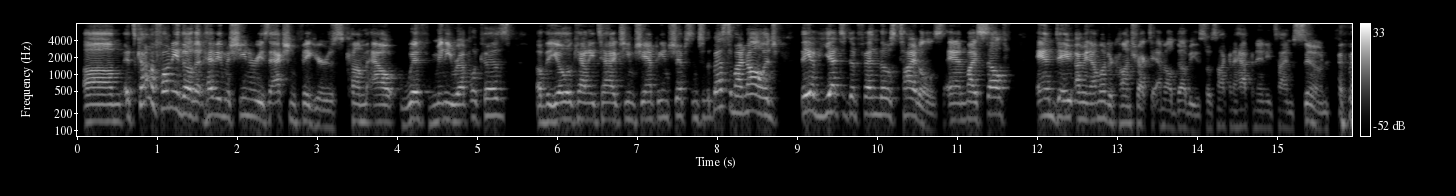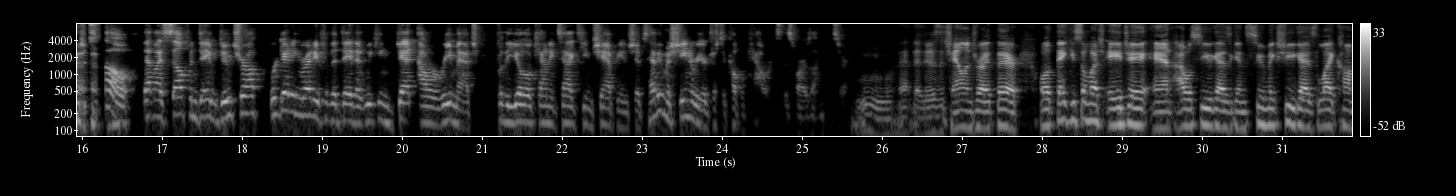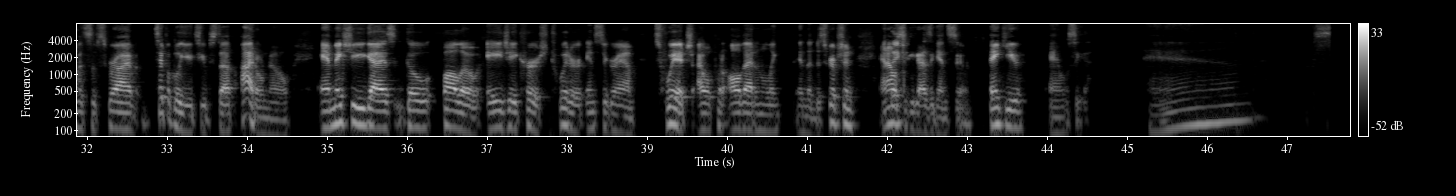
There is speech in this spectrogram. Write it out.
Um, it's kind of funny though that Heavy Machinery's action figures come out with mini replicas of the Yolo County Tag Team Championships, and to the best of my knowledge, they have yet to defend those titles. And myself and Dave, I mean, I'm under contract to MLW, so it's not going to happen anytime soon. But just know that myself and Dave Dutra, we're getting ready for the day that we can get our rematch for the Yolo County Tag Team Championships. Heavy Machinery are just a couple cowards, as far as I'm concerned. Ooh, that, that is a challenge right there. Well, thank you so much, AJ, and I will see you guys again soon. Make sure you guys like, comment, subscribe. Typical YouTube stuff. I don't know. And make sure you guys go follow AJ Kirsch, Twitter, Instagram, Twitch. I will put all that in the link in the description. And I will see you guys again soon. Thank you, and we'll see you. And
